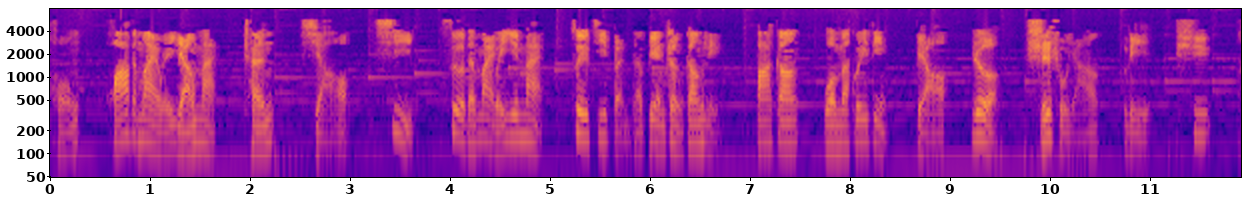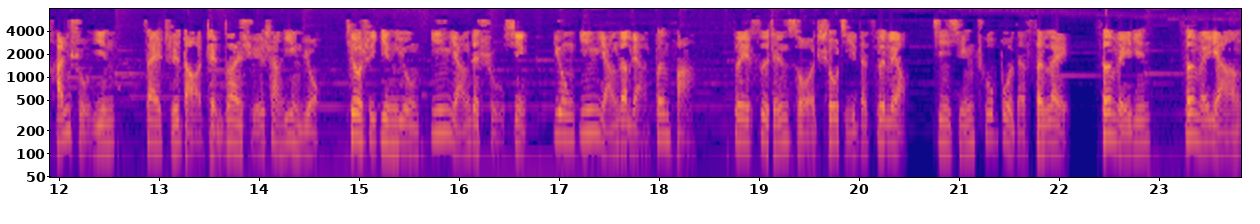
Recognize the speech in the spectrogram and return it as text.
红、滑的脉为阳脉，沉、小、细、涩的脉为阴脉。最基本的辩证纲领八纲，我们规定表、热、实属阳，里、虚、寒属阴，在指导诊断学上应用。就是应用阴阳的属性，用阴阳的两分法对四诊所收集的资料进行初步的分类，分为阴，分为阳。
